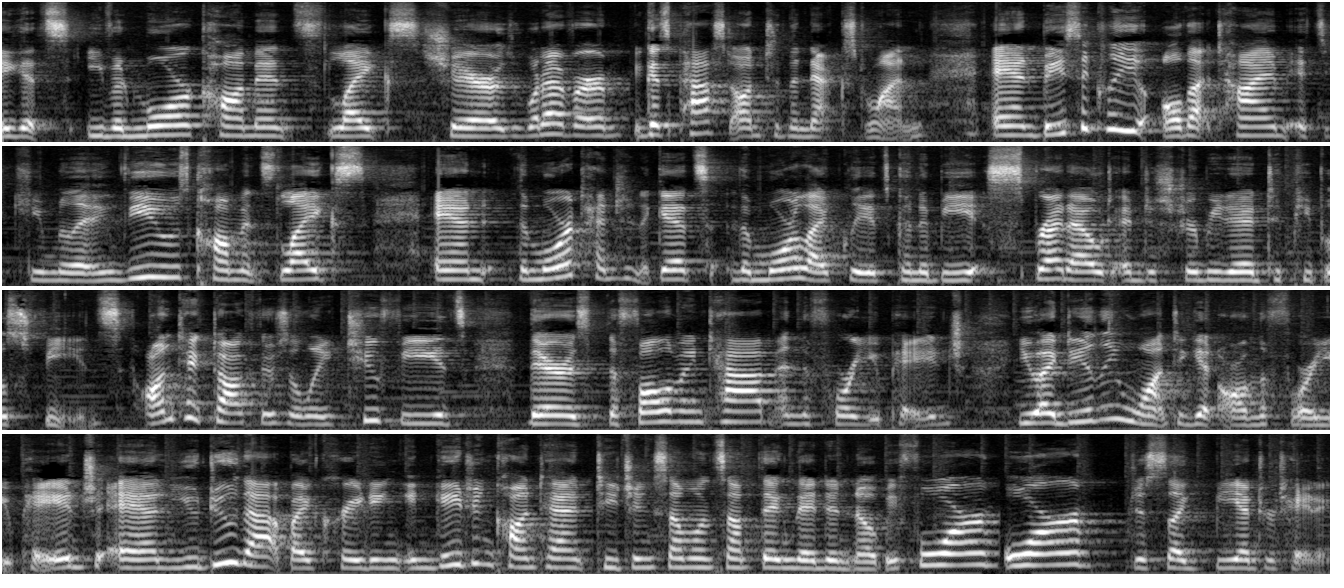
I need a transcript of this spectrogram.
it gets even more comments, likes, shares, whatever. It gets passed on to the next one. And basically all that time it's accumulating views, comments, likes, and the more attention it gets, the more likely it's gonna be spread out and distributed to people's feeds. On TikTok, there's only two feeds. There's the following tab and the For You page. You ideally want to get on the For You page, and you do that by creating engaging content, teaching someone something they didn't know before, or just like be entertaining.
